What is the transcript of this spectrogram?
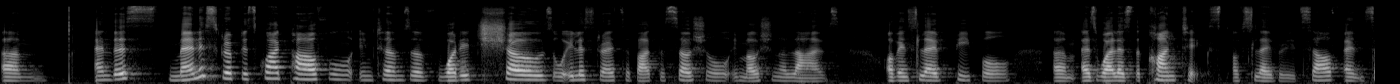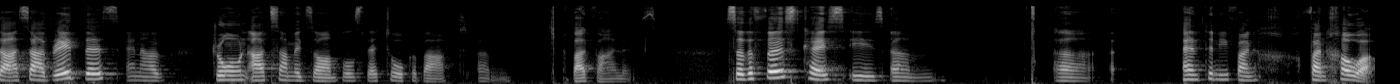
Um, and this manuscript is quite powerful in terms of what it shows or illustrates about the social, emotional lives of enslaved people um, as well as the context of slavery itself. And so, so, I've read this and I've drawn out some examples that talk about, um, about violence. So the first case is um, uh, Anthony van, van Gouw,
